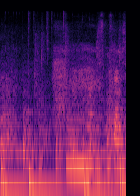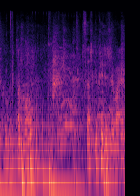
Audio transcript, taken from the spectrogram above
Э, Спускаемся в какой-то подвал. Сашка переживает.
